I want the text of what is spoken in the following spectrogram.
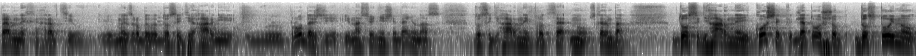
певних гравців. Ми зробили досить гарні е, продажі, і на сьогоднішній день у нас досить гарний процес, ну скажімо так, досить гарний кошик для того, щоб достойно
